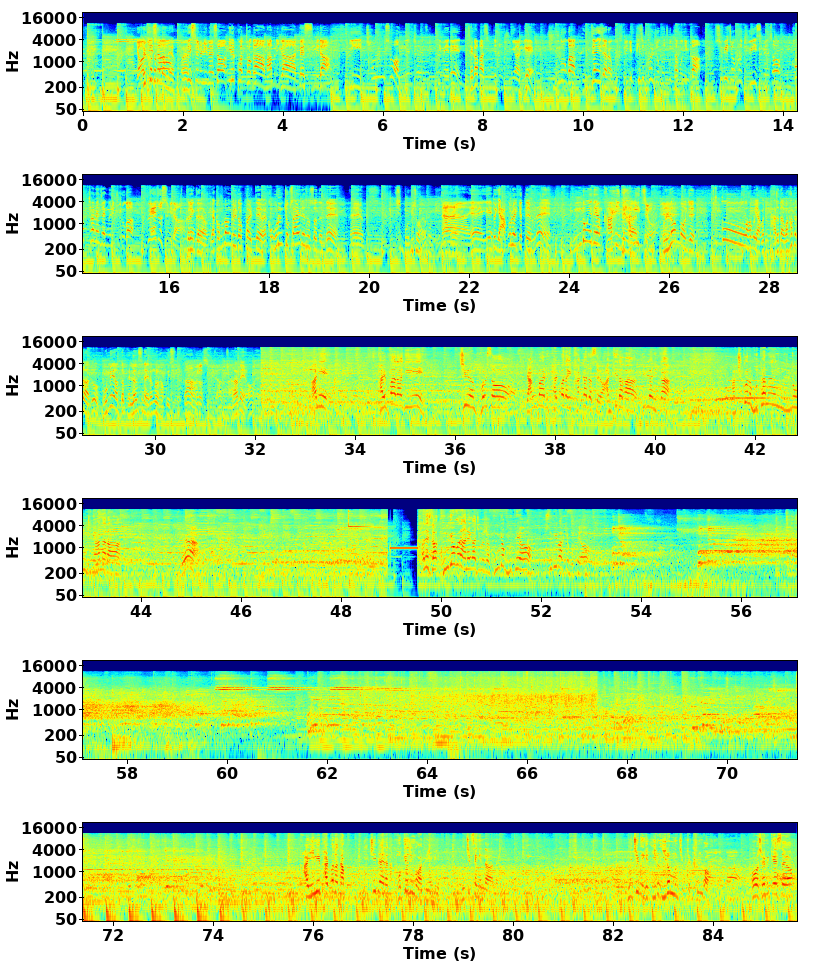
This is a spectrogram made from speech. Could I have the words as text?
여기서. 휘슬 울리면서 1쿼터가 마무리가 됐습니다. 이 점수 없는 선수 팀에는 제가 봤을 때 좀 중요한 게 준호가 굉장히 잘하고 있어요. 이게 physical적으로 좋다 보니까 수비적으로 뒤에 있으면서 컷하는 장면이 준호가 꽤 좋습니다. 그러니까요. 약간 후방 빌드업 할 때 약간 오른쪽 사이드에서 섰는데 네. 확실히 몸이 좋아요, 몸이. 네. 아, 예, 예. 또 야구를 했기 때문에 운동에 대한 감이 있는 거 감이 같아요. 있죠. 물론 뭐 이제 축구하고 야구 좀 다르다고 하더라도 몸의 어떤 밸런스나 이런 걸 갖고 있으니까 그렇습니다. 잘하네요. 네. 아니 발바닥이 지금 벌써 양발이 발바닥이 다 까졌어요. 안 뛰다가 뛰려니까 아 축구는 못하는 운동 중에 하나라. 뭐야? 아 근데 나 공격을 안 해가지고 저 공격 못해요. 수비밖에 못해요. 아 이미 발바닥 다 물집이 아니라 다 벗겨진 것 같아 이미 물집 생긴 다음에 물집 이게 이런 이런 물집이죠 큰 거. 어 재밌게 했어요.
